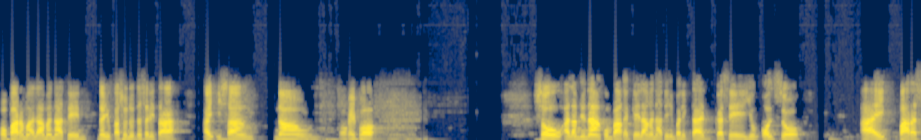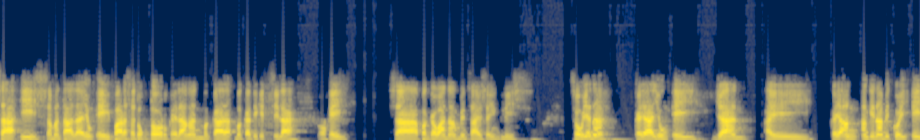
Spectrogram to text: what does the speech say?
o para malaman natin na yung kasunod na salita ay isang noun. Okay po? So, alam nyo na kung bakit kailangan natin ibaliktad. Kasi yung also ay para sa is. Samantala yung A para sa doktor. Kailangan magka, magkadikit sila. Okay? Sa paggawa ng mensahe sa English. So, yan na. Kaya yung A dyan ay... Kaya ang, ang ginamit ko ay A,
